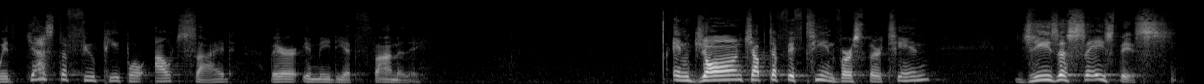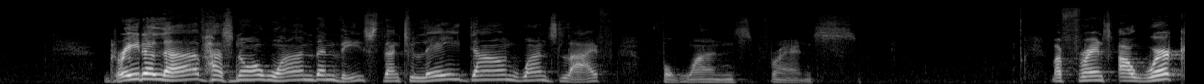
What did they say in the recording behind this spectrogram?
with just a few people outside their immediate family. In John chapter 15, verse 13, Jesus says this Greater love has no one than this, than to lay down one's life for one's friends. My friends, our work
